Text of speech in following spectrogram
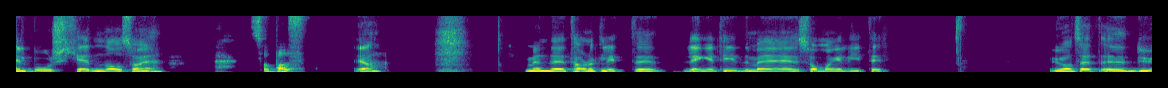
tilbordskjeden nå, så jeg. Såpass. Ja. Men det tar nok litt eh, lengre tid med så mange liter. Uansett, eh, du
